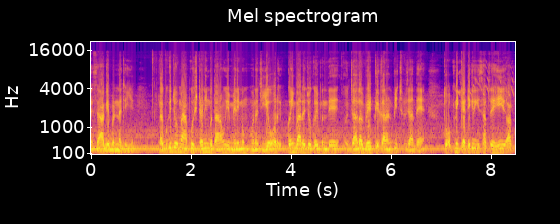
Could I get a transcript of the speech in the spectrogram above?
ऐसे आगे बढ़ना चाहिए। लगभग जो मैं आपको स्टार्टिंग बता रहा हूँ, ये मिनिमम होना चाहिए और कई बार जो कई बंदे ज़्यादा वेट के कारण भी छट जाते हैं तो अपनी कैटेगरी के हिसाब से ही आप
